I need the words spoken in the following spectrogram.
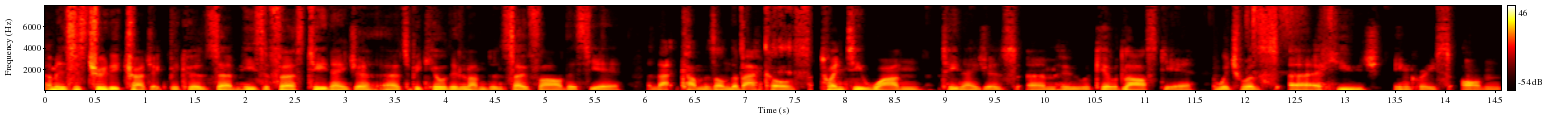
I mean, this is truly tragic because um, he's the first teenager uh, to be killed in London so far this year. And that comes on the back of 21 teenagers um, who were killed last year, which was uh, a huge increase on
